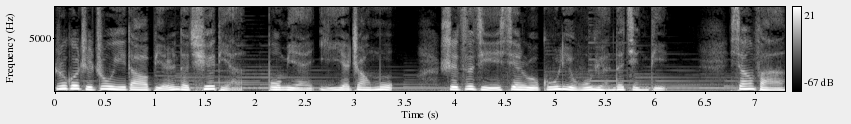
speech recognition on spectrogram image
如果只注意到别人的缺点，不免一叶障目，使自己陷入孤立无援的境地。相反，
